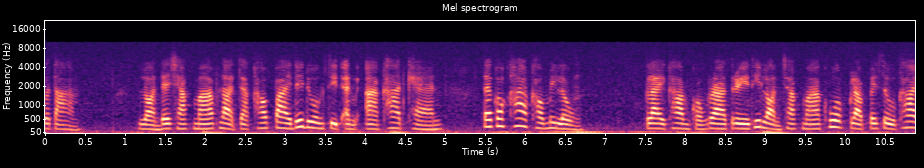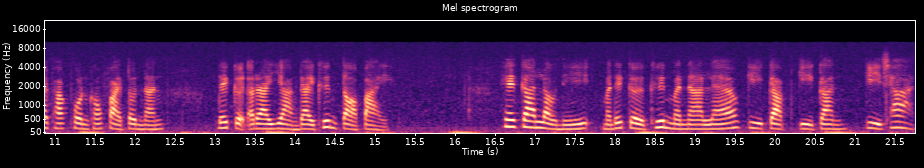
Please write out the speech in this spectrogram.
ก็ตาม หล่อนได้ชักม้าผลาดจากเขาไปด้วยดวงจิตอันอาฆาตแค้นแต่ก็ฆ่าเขาไม่ลง ใกล้ค่ำของราตรีที่หล่อนชักม้าควบกลับไปสู่ค่ายพักพลของฝ่ายตนนั้น ได้เกิดอะไรอย่างใดขึ้นต่อไป เหตุการณ์เหล่านี้มันได้เกิดขึ้นมานานแล้ว กี่กับกี่กัน กี่ชาติ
